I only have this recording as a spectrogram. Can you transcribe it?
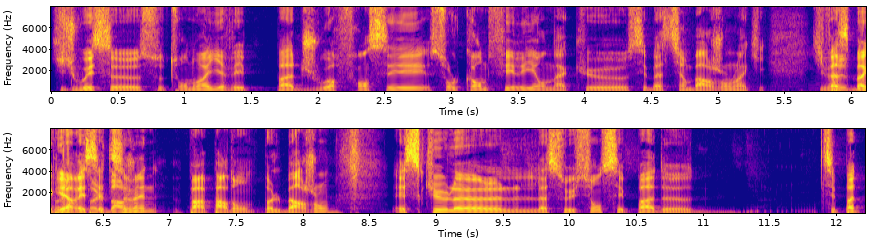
qui jouaient ce, tournoi. Il n'y avait pas de joueurs français. Sur le camp de Ferry, on n'a que Sébastien Barjon là, qui, qui va se bagarrer cette semaine. pardon, Paul Barjon. Est-ce que la, la solution, c'est pas de, c'est pas de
